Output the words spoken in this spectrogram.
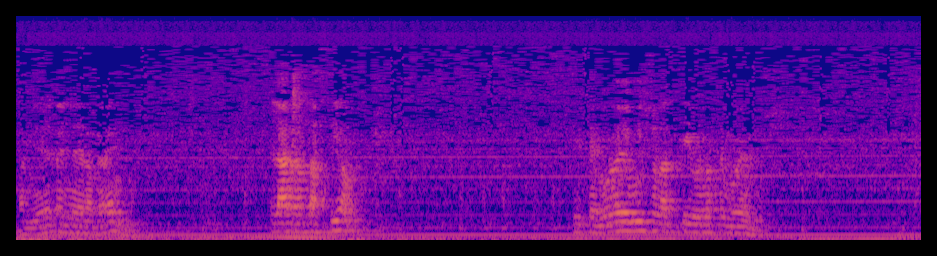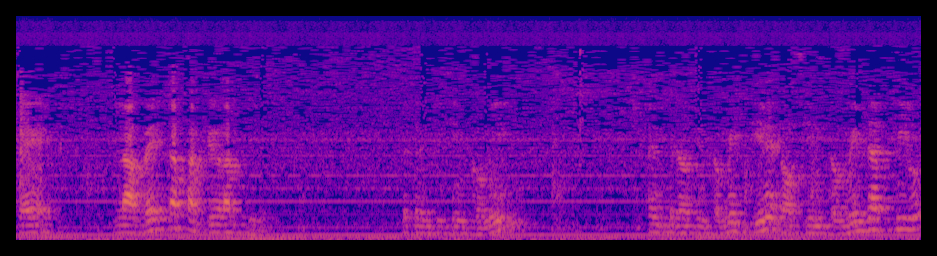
También depende de lo que vendas. la rotación. Mueve mucho el activo no se mueve mucho. Es las ventas partido del activo. 75.000 entre 200.000 tiene 200.000 de activos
